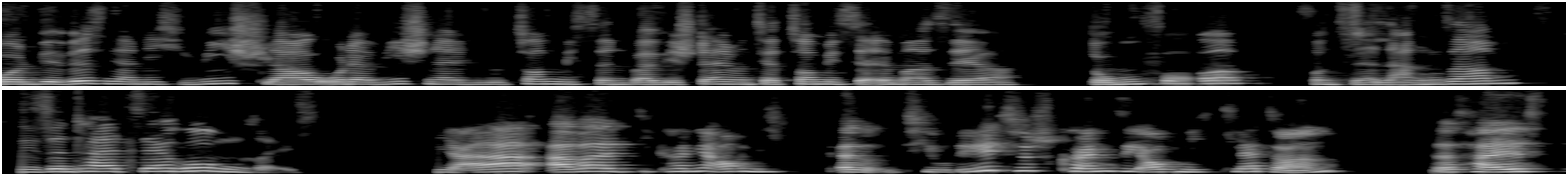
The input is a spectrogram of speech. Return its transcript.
Und wir wissen ja nicht, wie schlau oder wie schnell diese Zombies sind, weil wir stellen uns ja Zombies ja immer sehr dumm vor und sehr langsam. Die sind halt sehr hungrig. Ja, aber die können ja auch nicht, also theoretisch können sie auch nicht klettern. Das heißt,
